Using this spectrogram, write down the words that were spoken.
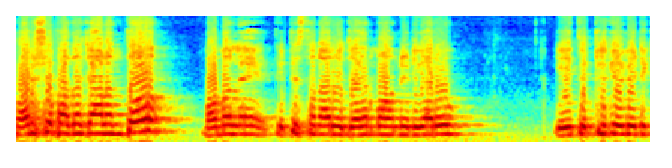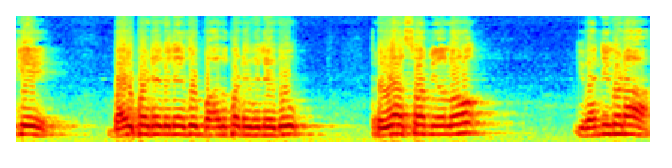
పరుష పదజాలంతో మమ్మల్ని తిట్టిస్తున్నారు జగన్మోహన్ రెడ్డి గారు. ఈ తిట్లకి వీటికి భయపడేది లేదు బాధపడేది లేదు. ప్రజాస్వామ్యంలో ఇవన్నీ కూడా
